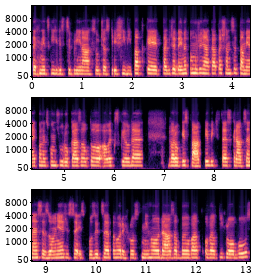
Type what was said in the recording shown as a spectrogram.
technických disciplínách jsou častější výpadky, takže dejme tomu, že nějaká ta šance tam je. Konec konců dokázal to Alex Kilde dva roky zpátky, byť v té zkrácené sezóně, že se i z pozice toho rychlostního dá zabojovat o velký globus.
